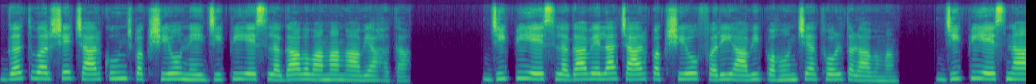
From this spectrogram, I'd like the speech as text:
ગત વર્ષે ચાર કુંજ પક્ષીઓને જીપીએસ લગાવવામાં આવ્યા હતા. જીપીએસ લગાવેલા ચાર પક્ષીઓ ફરી આવી પહોંચ્યા થોળ તળાવમાં. જીપીએસના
